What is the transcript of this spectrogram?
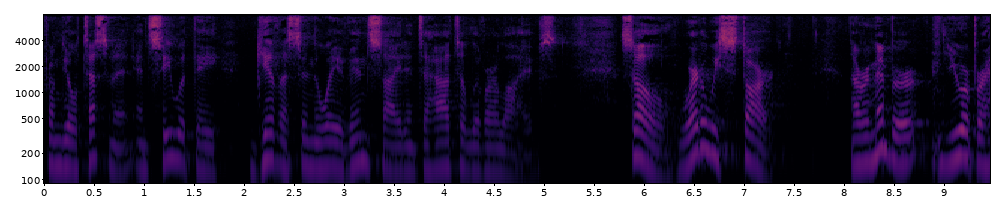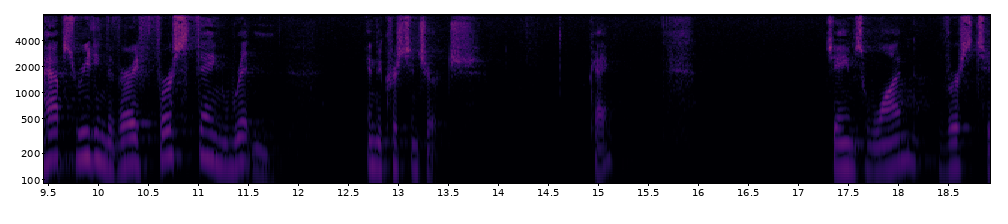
from the Old Testament and see what they give us in the way of insight into how to live our lives. So, where do we start? Now, remember, you are perhaps reading the very first thing written in the Christian church. Okay? James 1, verse 2.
